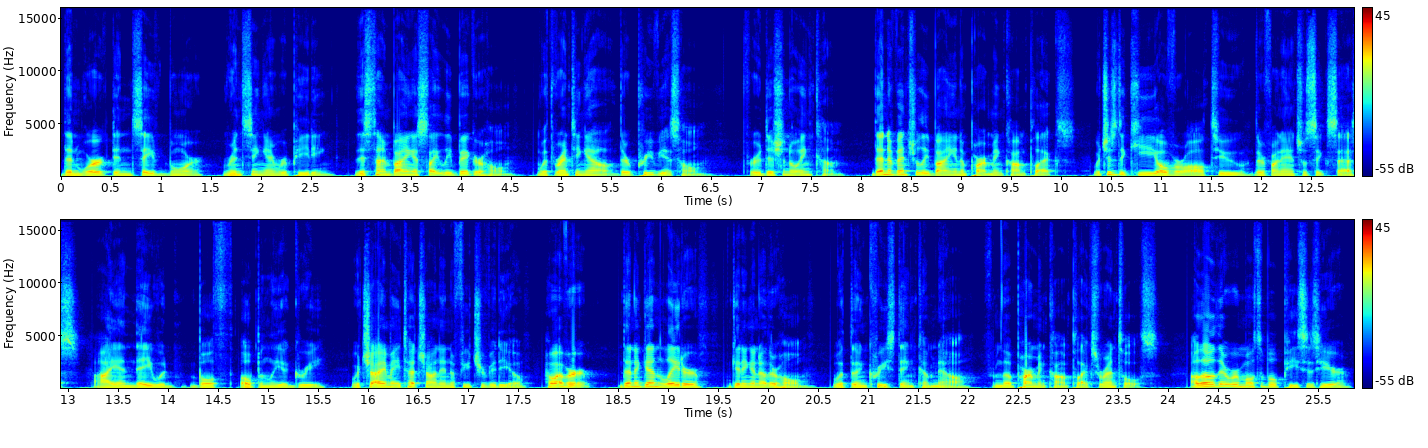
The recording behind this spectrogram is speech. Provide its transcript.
then worked and saved more, rinsing and repeating, this time buying a slightly bigger home, with renting out their previous home for additional income, then eventually buying an apartment complex, which is the key overall to their financial success. I and they would both openly agree, which I may touch on in a future video. However, then again later, getting another home with the increased income now from the apartment complex rentals. Although there were multiple pieces here,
